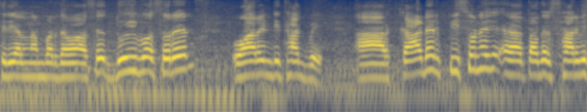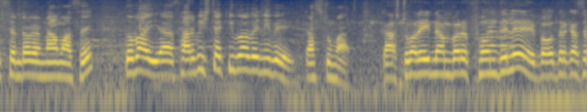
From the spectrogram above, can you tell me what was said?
সিরিয়াল নাম্বার দেওয়া আছে দুই বছরের ওয়ারেন্টি থাকবে। আর কার্ডের পিছনে তাদের সার্ভিস সেন্টারের নাম আছে। তো ভাই সার্ভিসটা কীভাবে নিবে কাস্টমার কাস্টমার এই নাম্বারে ফোন দিলে বা ওদের কাছে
